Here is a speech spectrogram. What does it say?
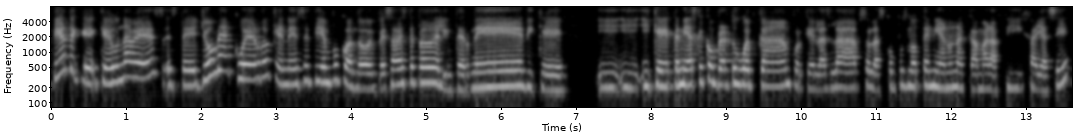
Fíjate que, que una vez, este, yo me acuerdo que en ese tiempo cuando empezaba este pedo del internet y que, y, y- y que tenías que comprar tu webcam porque las labs o las compus no tenían una cámara fija y así,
